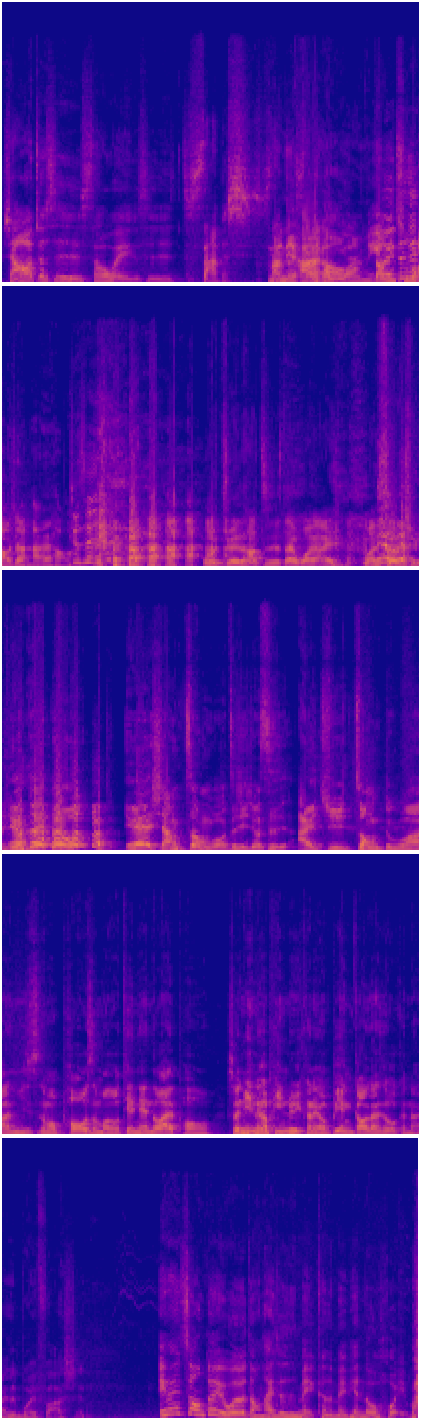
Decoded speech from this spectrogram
想要就是稍微就是撒个，那你还好啊，因为、就是、当初好像还好，就是 我觉得他只是在玩 I 玩社群，因为对对我，因为像这种我自己就是 IG 中毒啊，你什么 PO 什么，我天天都在 PO，所以你那个频率可能有变高，但是我可能还是不会发现，因为这种对于我的动态就是每可能每篇都回吧，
